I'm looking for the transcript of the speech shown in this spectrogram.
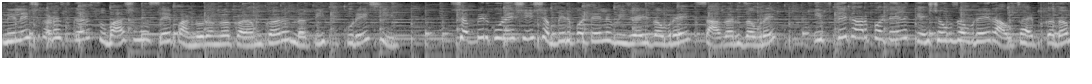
निलेश कडसकर सुभाष म्हसे पांडुरंग कळमकर लतीफ कुरेशी शब्बीर कुरेशी शब्बीर पटेल विजय जवरे सागर जवरे इफ्तेकार पटेल केशव जवरे रावसाहेब कदम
